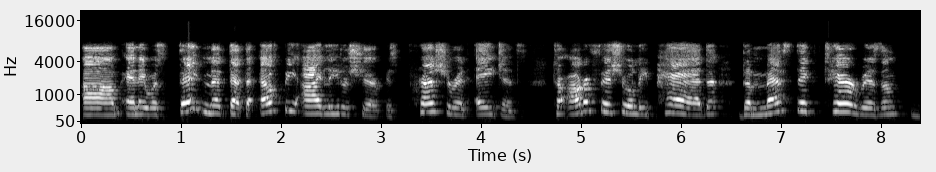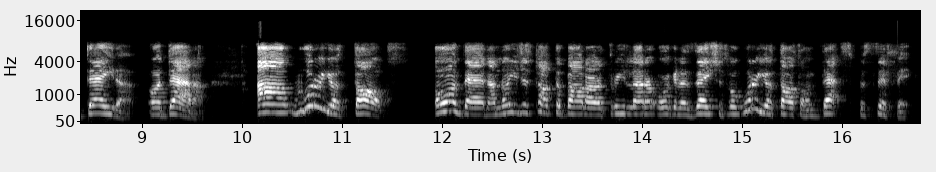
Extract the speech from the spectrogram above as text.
um, and they were stating that, that the FBI leadership is pressuring agents to artificially pad domestic terrorism data or data. Uh, what are your thoughts on that? I know you just talked about our three letter organizations, but what are your thoughts on that specific?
